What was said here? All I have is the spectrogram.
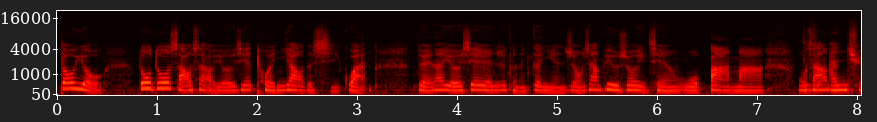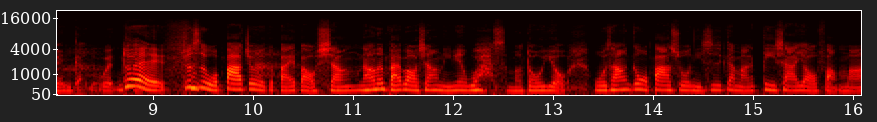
都有多多少少有一些囤药的习惯。对，那有一些人就可能更严重，像譬如说以前我爸妈，我常安全感的问题。对，就是我爸就有个百宝箱，然后那百宝箱里面哇什么都有。我常常跟我爸说：“你是干嘛地下药房吗？”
